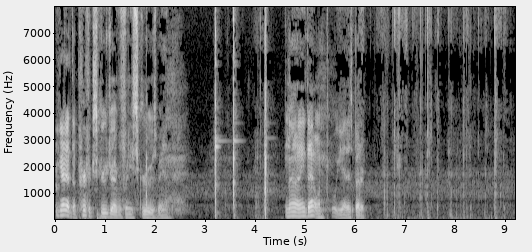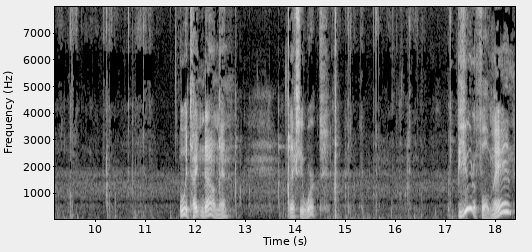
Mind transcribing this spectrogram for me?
You gotta have the perfect screwdriver for these screws, man. No, it ain't that one. Oh, yeah, that's better. Oh, it tightened down, man. It actually worked. Beautiful, man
